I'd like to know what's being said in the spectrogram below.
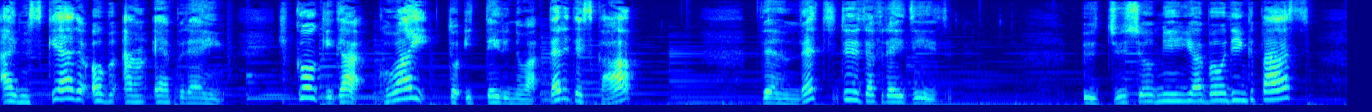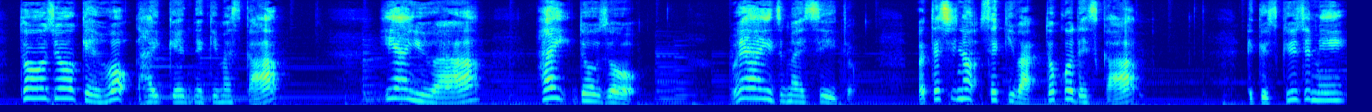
I'm scared of an airplane? 飛行機が怖いと言っているのは誰ですか ?Then let's do the phrases. Would you show me your boarding pass? 搭乗券を拝見できますか ?Here you are. はい、どうぞ。Where is my seat? 私の席はどこですか ?Excuse me,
